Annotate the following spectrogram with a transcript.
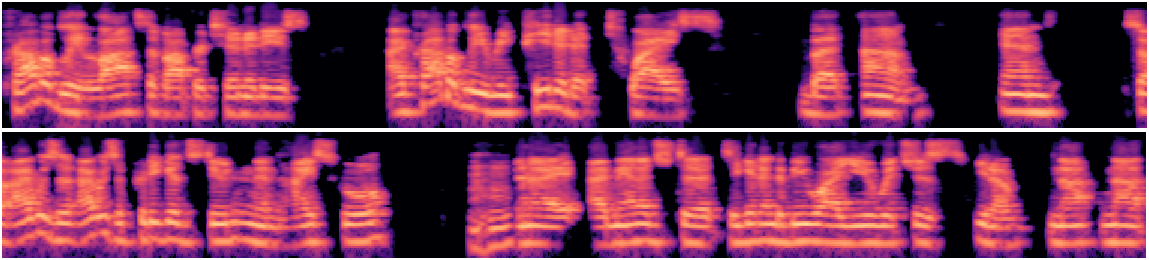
Probably lots of opportunities. I probably repeated it twice, but um, and so I was a, I was a pretty good student in high school, mm-hmm. and I I managed to to get into BYU, which is you know not not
